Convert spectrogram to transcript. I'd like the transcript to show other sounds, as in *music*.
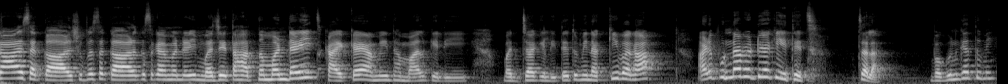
सकाळ सकाळ शुभ सकाळ कसं काय मंडळी? मजेत आहात ना मंडळी? काय काय आम्ही धमाल केली मज्जा केली ते तुम्ही नक्की बघा. आणि पुन्हा भेटूया की इथेच. चला बघून घ्या तुम्ही.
